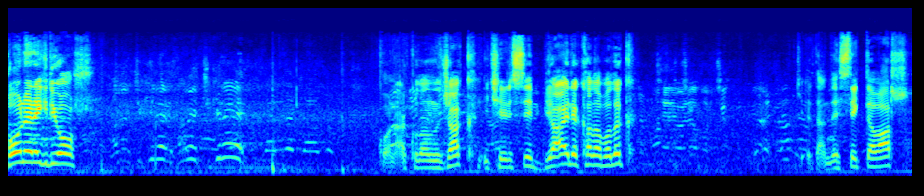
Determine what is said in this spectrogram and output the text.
Korner'e gidiyor. Korner kullanılacak. İçerisi bir aile kalabalık. Geriden destek de var.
